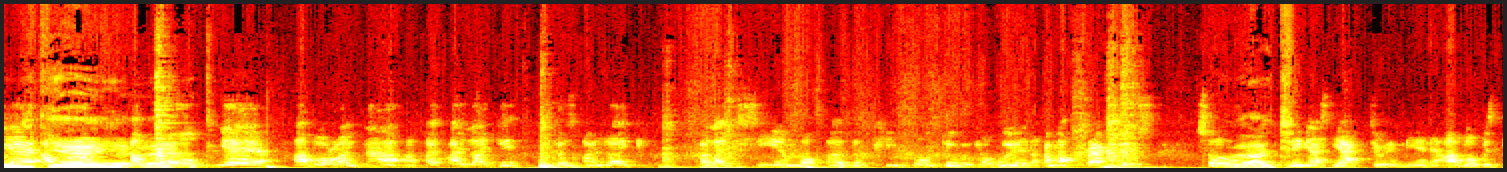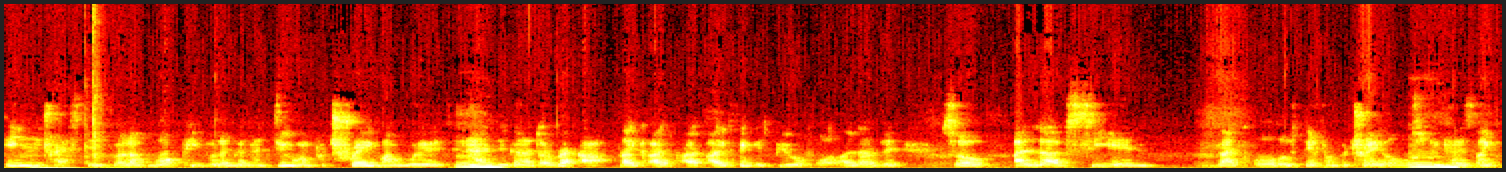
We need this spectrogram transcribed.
yeah, hearing I'm, I'm, it I'm cool. Yeah, I'm alright. Nah, I, I like it because I like I like seeing what other people do with my work. Like, I'm not precious. So right. maybe that's the actor in me, and I'm always interested by like what people are going to do and portray my words, mm. how they're going to direct. Uh, like I, I, I think it's beautiful. I love it. So I love seeing like all those different portrayals mm. because like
